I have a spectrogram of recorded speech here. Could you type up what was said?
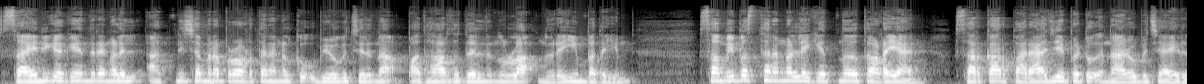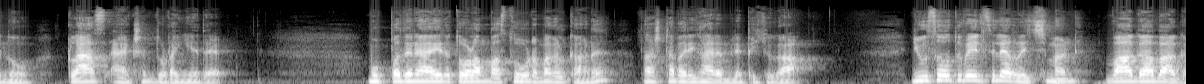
സൈനിക കേന്ദ്രങ്ങളിൽ അഗ്നിശമന പ്രവർത്തനങ്ങൾക്ക് ഉപയോഗിച്ചിരുന്ന പദാർത്ഥത്തിൽ നിന്നുള്ള നുരയും പതയും സമീപ സ്ഥലങ്ങളിലേക്ക് എത്തുന്നത് തടയാൻ സർക്കാർ പരാജയപ്പെട്ടു എന്നാരോപിച്ചായിരുന്നു ക്ലാസ് ആക്ഷൻ തുടങ്ങിയത്. മുപ്പതിനായിരത്തോളം വസ്തു ഉടമകൾക്കാണ് നഷ്ടപരിഹാരം ലഭിക്കുക. ന്യൂ സൗത്ത് വെയിൽസിലെ റിച്ച്മണ്ട് വാഗ വാഗ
